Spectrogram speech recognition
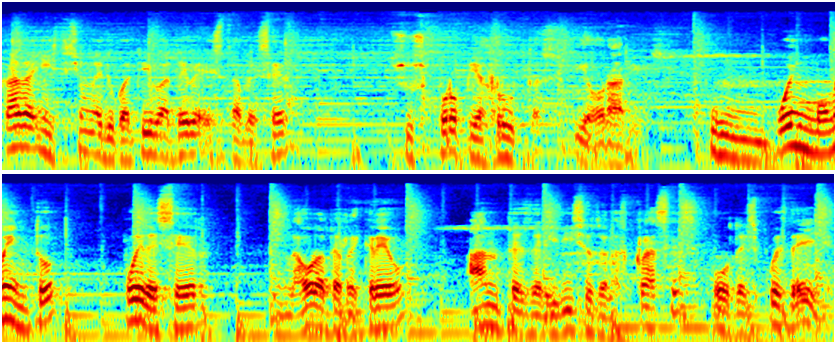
Cada institución educativa debe establecer sus propias rutas y horarios. Un buen momento puede ser la hora de recreo, antes del inicio de las clases o después de ellas.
